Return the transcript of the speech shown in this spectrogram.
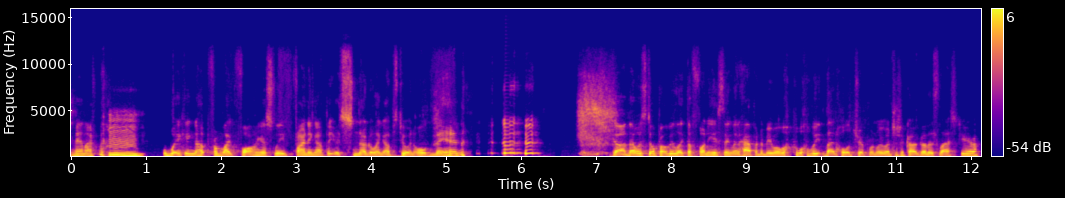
Man, I'm Mm. waking up from like falling asleep, finding out that you're snuggling up to an old man. God, that was still probably like the funniest thing that happened to me while, while we, that whole trip when we went to Chicago this last year.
